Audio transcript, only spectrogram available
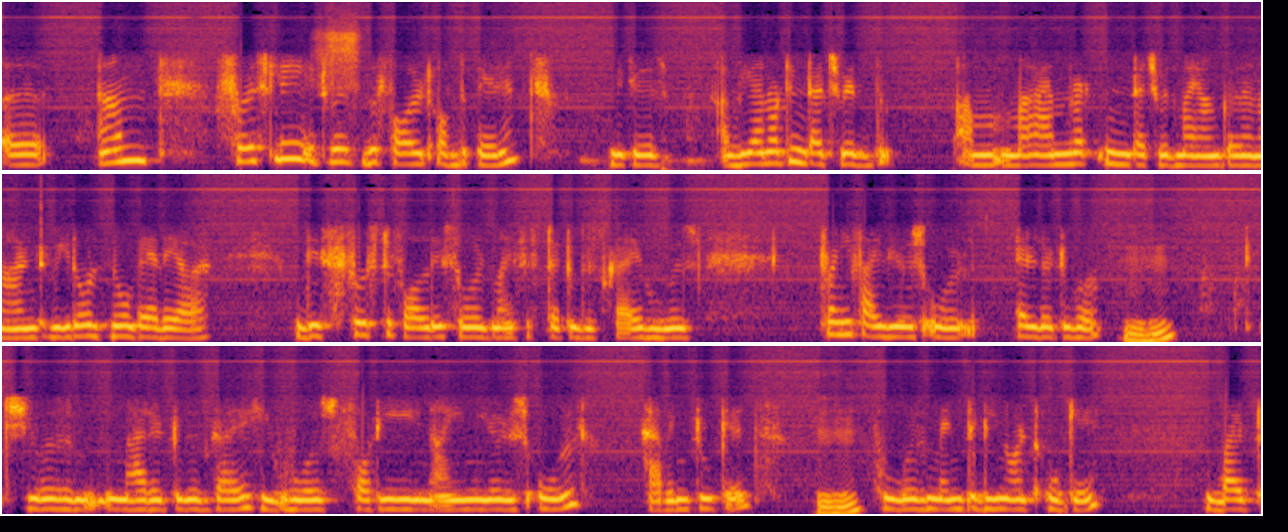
uh, um firstly it was the fault of the parents because we are not in touch with um i'm not in touch with my uncle and aunt we don't know where they are this first of all they sold my sister to this guy who was 25 years old elder to her Mm-hmm. she was married to this guy he who was 49 years old having two kids Mm-hmm. who was mentally not okay but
